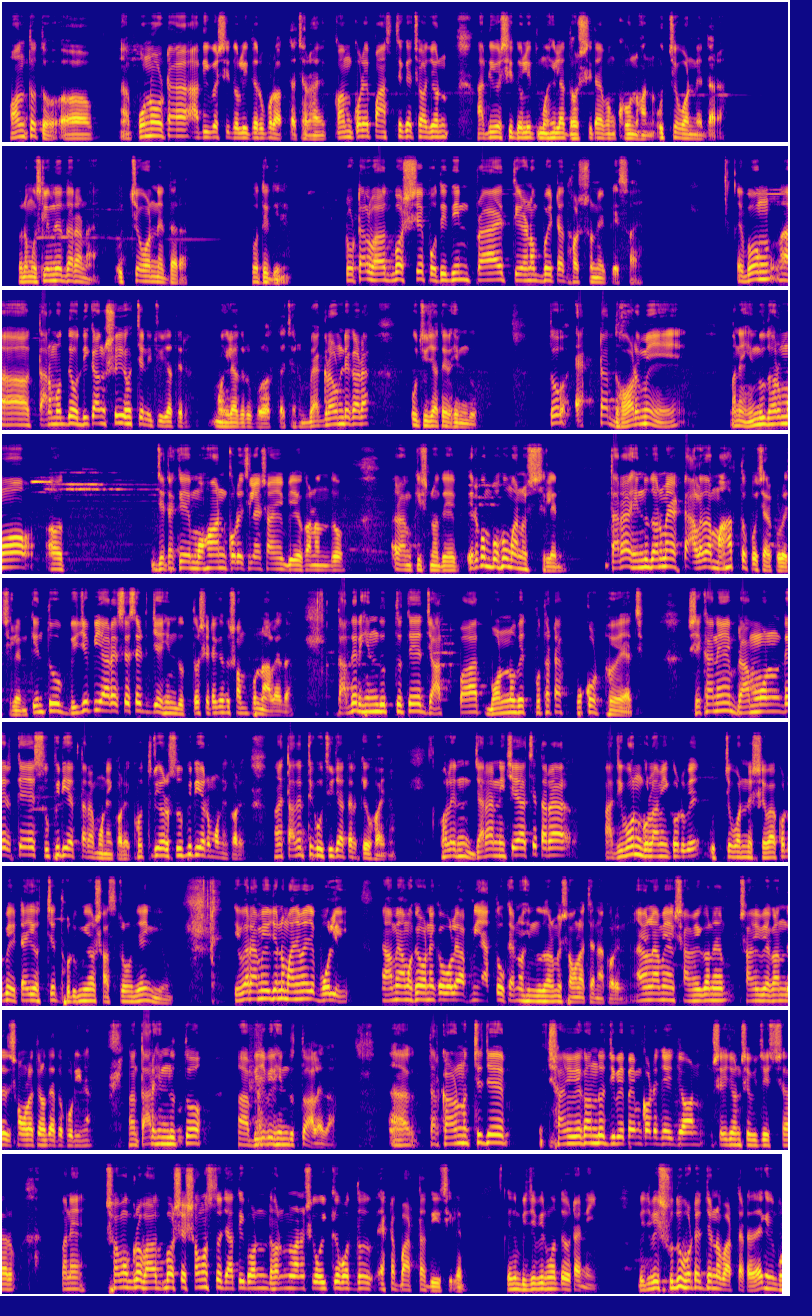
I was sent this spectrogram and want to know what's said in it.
অন্তত পনেরোটা আদিবাসী দলিতের উপর অত্যাচার হয়। কম করে পাঁচ থেকে ছজন আদিবাসী দলিত মহিলা ধর্ষিতা এবং খুন হন উচ্চবর্ণের দ্বারা। কোনো মুসলিমদের দ্বারা নয়, উচ্চবর্ণের দ্বারা প্রতিদিন। টোটাল ভারতবর্ষে প্রতিদিন প্রায় তিরানব্বইটা ধর্ষণের কেস হয়। এবং তার মধ্যে অধিকাংশই হচ্ছে নিচু জাতের মহিলাদের উপর অত্যাচার। ব্যাকগ্রাউন্ডে কারা? উঁচু জাতের হিন্দু। তো একটা ধর্মে মানে হিন্দু ধর্ম যেটাকে মহান করেছিলেন স্বামী বিবেকানন্দ, রামকৃষ্ণদেব, এরকম বহু মানুষ ছিলেন। তারা হিন্দু ধর্মের একটা আলাদা মাহাত্ম প্রচার করেছিলেন। কিন্তু বিজেপি আর এস এর যে হিন্দুত্ব, সেটা কিন্তু সম্পূর্ণ আলাদা। তাদের হিন্দুত্বতে জাতপাত, বর্ণভেদ প্রথাটা প্রকট হয়ে আছে। সেখানে ব্রাহ্মণদেরকে সুপিরিয়র তারা মনে করে, ক্ষত্রিয়র সুপিরিয়র মনে করে। মানে তাদের থেকে উঁচু জাতের কেউ হয় না। ফলে যারা নিচে আছে, তারা আজীবন গোলামি করবে, উচ্চবর্ণের সেবা করবে। এটাই হচ্ছে ধর্মীয় শাস্ত্র অনুযায়ী নিয়ম। এবার আমি ওই জন্য মাঝে মাঝে বলি, আমি আমাকে অনেকে বলে, আপনি এত কেন হিন্দু ধর্মের সমালোচনা করেন? আমি বললাম, আমি স্বামী স্বামী বিবেকানন্দের সমালোচনা তো এত করি না। কারণ তার হিন্দুত্ব বিজেপির হিন্দুত্ব আলাদা। তার কারণ হচ্ছে যে, স্বামী বিবেকানন্দ জীবে প্রেম করে যেই জন, সেই জন সে বিচে ঈশ্বর মানে সমগ্র ভারতবর্ষের সমস্ত জাতি, বর্ণ ধর্মের মানুষকে ঐক্যবদ্ধ একটা বার্তা দিয়েছিলেন। কিন্তু বিজেপির মধ্যে ওটা নেই। বিজেপি শুধু ভোটের জন্য বার্তাটা দেয়, কিন্তু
